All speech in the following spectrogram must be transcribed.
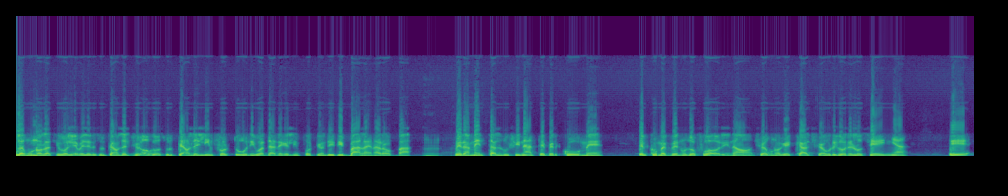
la uno la si voglia vedere sul piano del gioco, sul piano degli infortuni. Guardate che l'infortunio di Dybala è una roba mm. veramente allucinante per come, per come, è venuto fuori, no? Cioè uno che calcia un rigore lo segna e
